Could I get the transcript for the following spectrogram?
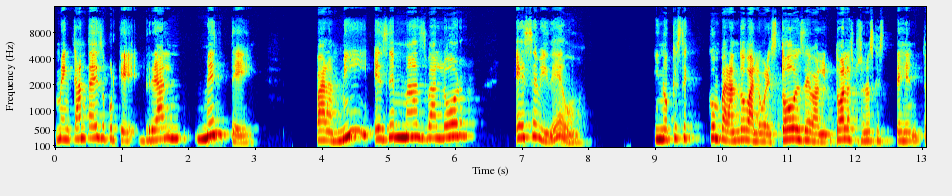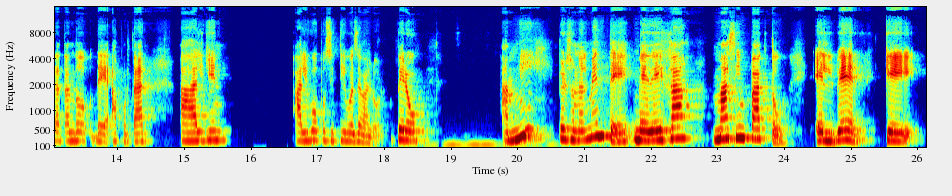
me encanta eso porque realmente para mí es de más valor ese video y no que esté comparando valores. Todo es de todas las personas que estén tratando de aportar a alguien algo positivo es de valor. Pero a mí personalmente me deja más impacto el ver que,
